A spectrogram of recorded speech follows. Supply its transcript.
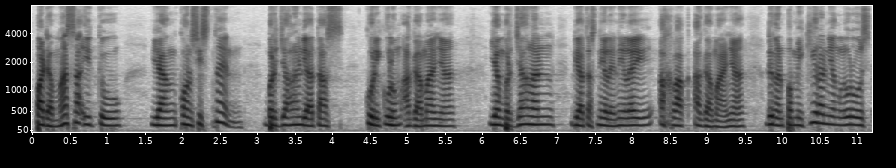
pada masa itu yang konsisten berjalan di atas kurikulum agamanya, yang berjalan di atas nilai-nilai akhlak agamanya, dengan pemikiran yang lurus,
